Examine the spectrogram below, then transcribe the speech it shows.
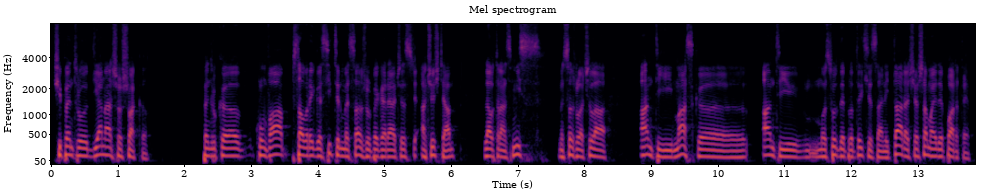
și pentru Diana Șoșoacă. pentru că cumva s-au regăsit în mesajul pe care acest, aceștia l-au transmis, mesajul acela anti-mască, anti-măsuri de protecție sanitară și așa mai departe.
